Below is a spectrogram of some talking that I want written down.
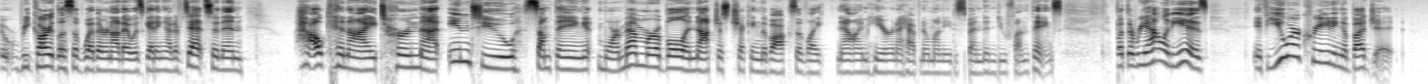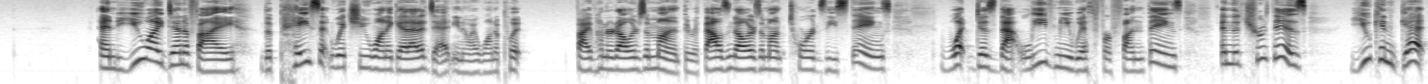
regardless of whether or not I was getting out of debt. So then how can I turn that into something more memorable and not just checking the box of like now I'm here and I have no money to spend and do fun things. But the reality is if you are creating a budget and you identify the pace at which you want to get out of debt, you know, I want to put $500 a month or $1,000 a month towards these things, what does that leave me with for fun things? And the truth is, you can get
